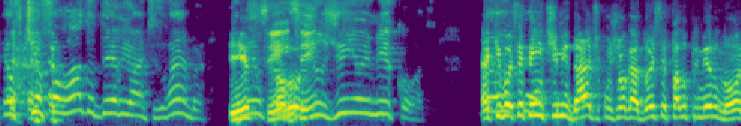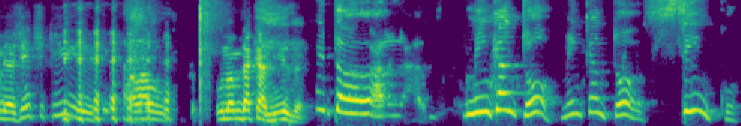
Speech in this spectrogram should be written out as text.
Eu tinha falado dele antes, lembra? Isso, Sim, sim. Jorginho e Nicolas. É que você tem intimidade com os jogadores, você fala o primeiro nome. A gente que tem que falar o, o nome da camisa. Então, me encantou, me encantou. Cinco.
